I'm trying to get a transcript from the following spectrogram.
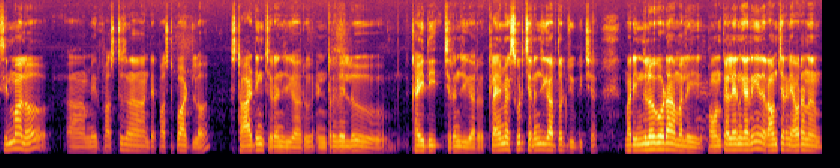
సినిమాలో మీరు ఫస్ట్ అంటే ఫస్ట్ పార్ట్లో స్టార్టింగ్ చిరంజీవి గారు ఇంటర్వ్యూలు ఖైదీ చిరంజీవి గారు క్లైమాక్స్ కూడా చిరంజీవి గారితో చూపించారు. మరి ఇందులో కూడా మళ్ళీ పవన్ కళ్యాణ్ గారిని రామ్ చరణ్ ఎవరైనా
